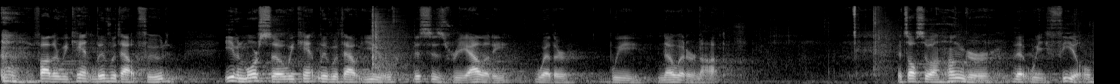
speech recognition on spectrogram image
Father, we can't live without food. Even more so, we can't live without you. This is reality, whether we know it or not. It's also a hunger that we feel,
